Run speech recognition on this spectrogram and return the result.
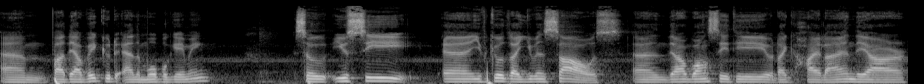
um, but they are very good at mobile gaming. So you see, uh, if you go to like even south, and there are one city like Hailan, they are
